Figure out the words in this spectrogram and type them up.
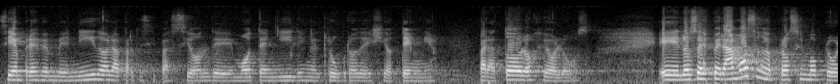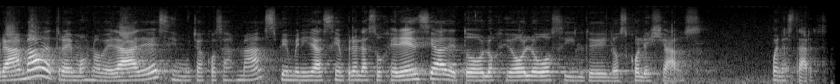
Siempre es bienvenido a la participación de Mota Engil en el rubro de geotecnia para todos los geólogos. Eh, los esperamos en el próximo programa, traemos novedades y muchas cosas más. Bienvenida siempre a la sugerencia de todos los geólogos y de los colegiados. Buenas tardes.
